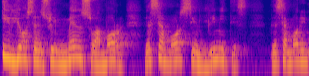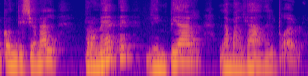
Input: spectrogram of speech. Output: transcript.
Y Dios en su inmenso amor, de ese amor sin límites, de ese amor incondicional, promete limpiar la maldad del pueblo.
